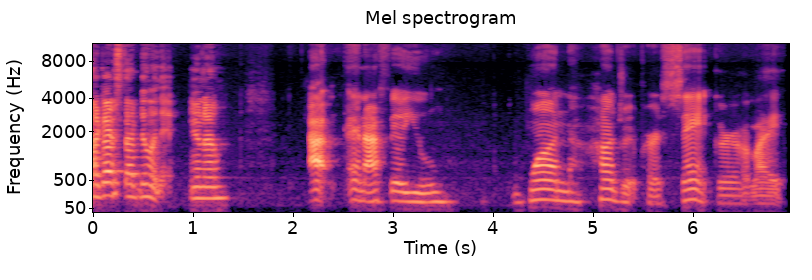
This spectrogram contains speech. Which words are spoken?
I gotta stop doing it, you know. I and I feel you one hundred percent, girl. Like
